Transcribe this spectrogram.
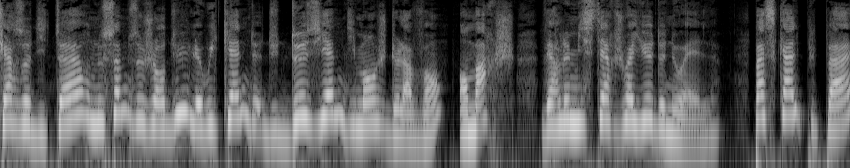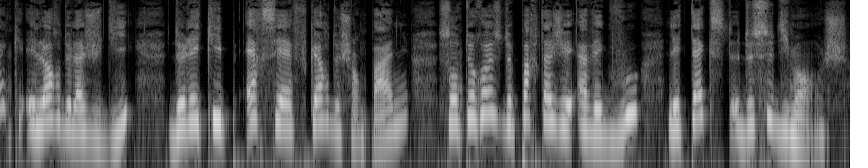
Chers auditeurs, nous sommes aujourd'hui le week-end du deuxième dimanche de l'Avent, en marche vers le mystère joyeux de Noël. Pascal Pupinck et Laure de la Judie, de l'équipe RCF Cœur de Champagne, sont heureuses de partager avec vous les textes de ce dimanche.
